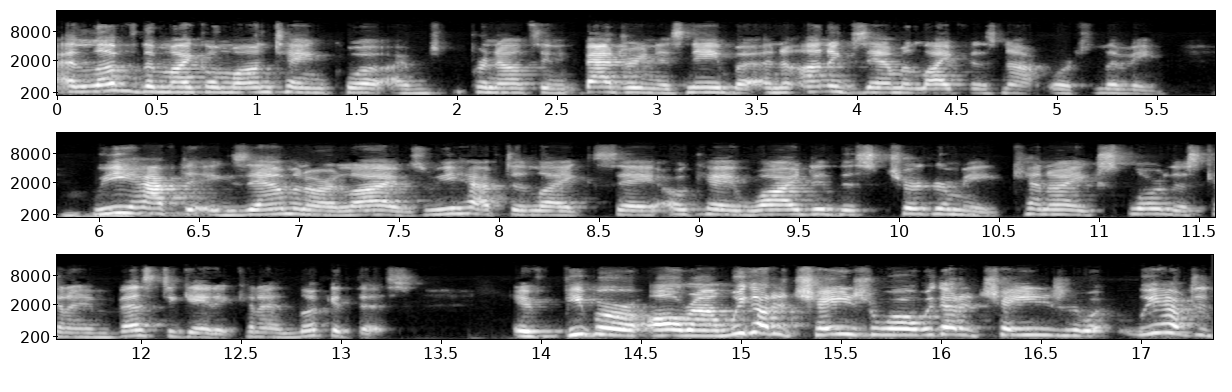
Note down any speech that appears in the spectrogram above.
i love the michael montaigne quote i'm pronouncing badgering his name but an unexamined life is not worth living. We Mm-hmm. have to examine our lives. We have to like say okay why did this trigger me? Can i explore this? Can i investigate it? Can i look at this? If people are all around we got to change the world. We got to change the we have to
